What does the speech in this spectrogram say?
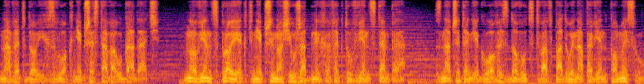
Nawet do ich zwłok nie przestawał gadać. No więc projekt nie przynosił żadnych efektów, więc tempę. Znaczy te głowy z dowództwa wpadły na pewien pomysł.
